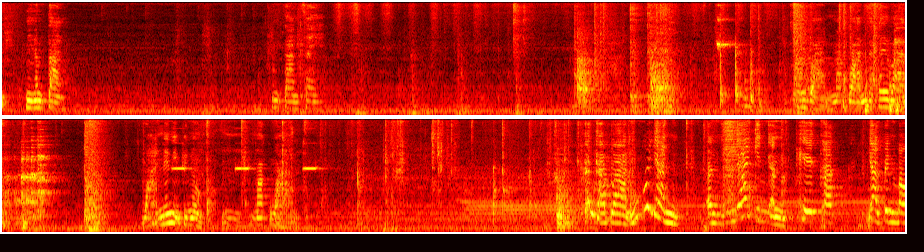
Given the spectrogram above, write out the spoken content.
นี่นี่น้ำตาล น้ำตาลใส่ ใส่หวาน มากหวานกับใส่หวาน หวานนี่นี่พี่น้องมมากหวานกันขับร้านโอ้ยันอันย่ากินอันเค้กคักยันเป็นเบา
